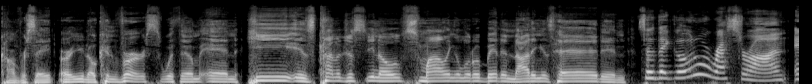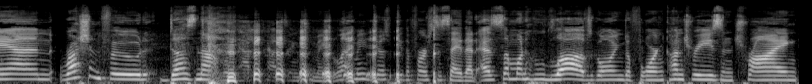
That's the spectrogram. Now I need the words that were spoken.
conversate or you know converse with him, and he is kind of just you know smiling a little bit and nodding his head. And So they go to a restaurant, and Russian food does not look appetizing to me. Let me just be the first to say that. As someone who loves going to foreign countries and trying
